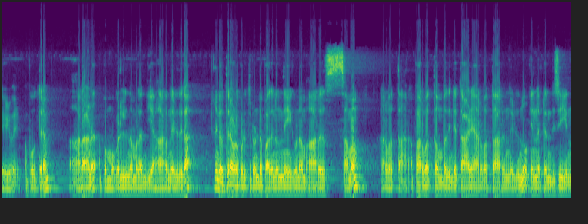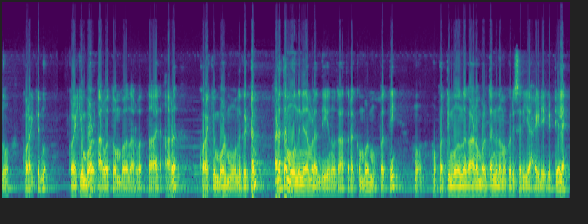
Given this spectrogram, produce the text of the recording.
ഏഴ് വരും. അപ്പോൾ ഉത്തരം ആറാണ്. അപ്പം മുകളിൽ നമ്മൾ എന്ത് ചെയ്യുക? ആറെന്ന് എഴുതുക. അതിന്റെ ഉത്തരം അവിടെ കൊടുത്തിട്ടുണ്ട്. പതിനൊന്ന് ഗുണം ആറ് സമം അറുപത്തി ആറ് അപ്പൊ അറുപത്തി ഒമ്പതിന്റെ താഴെ അറുപത്തി ആറ് എന്ന് എഴുതുന്നു. എന്നിട്ട് എന്ത് ചെയ്യുന്നു? കുറയ്ക്കുന്നു. കുറയ്ക്കുമ്പോൾ അറുപത്തി ഒമ്പത് അറുപത്തിനാല് ആറ്. കുറയ്ക്കുമ്പോൾ മൂന്ന് കിട്ടും. അടുത്ത മൂന്നിന് നമ്മൾ എന്ത് ചെയ്യുന്നു? താത്തിറക്കുമ്പോൾ മുപ്പത്തി മൂന്ന് മുപ്പത്തി മൂന്ന് കാണുമ്പോൾ തന്നെ നമുക്കൊരു ചെറിയ ഐഡിയ കിട്ടി അല്ലേ?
